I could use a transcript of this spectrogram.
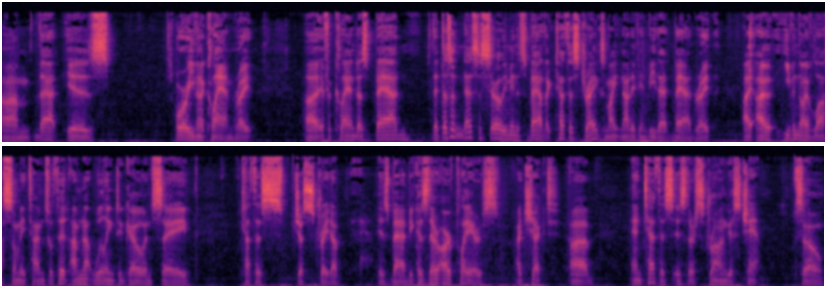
Um, that is, or even a clan, right? Uh, if a clan does bad, that doesn't necessarily mean it's bad. Like Tethys Dregs might not even be that bad, right? I, I even though I've lost so many times with it, I'm not willing to go and say Tethys just straight up is bad because there are players. I checked, uh, and Tethys is their strongest champ. So,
